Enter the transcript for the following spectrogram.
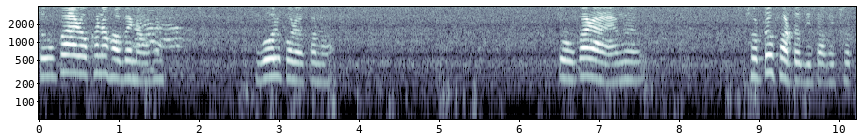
চৌকা আর ওখানে হবে না, ওখানে গোল করে কোনো। চৌকার ছোট ফটো দিতে হবে, ছোট।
